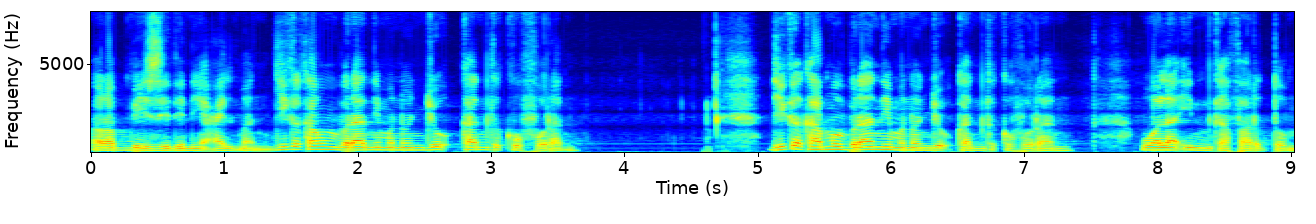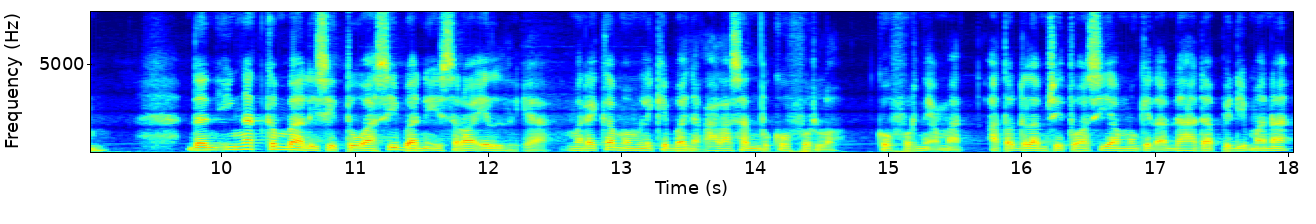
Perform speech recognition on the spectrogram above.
Rabbi zidni ilman. Jika kamu berani menunjukkan kekufuran, jika kamu berani menunjukkan kekufuran, wala in kafartum. Dan ingat kembali situasi Bani Israel ya, mereka memiliki banyak alasan untuk kufur loh, kufur nikmat atau dalam situasi yang mungkin Anda hadapi di mana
